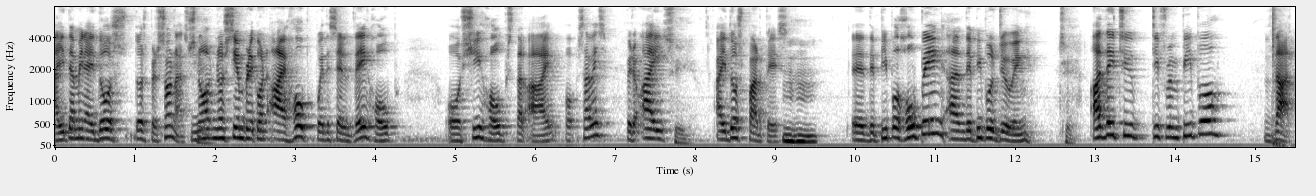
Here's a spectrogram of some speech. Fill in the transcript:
Ahí también hay dos, dos personas. No, no siempre con I hope, puede ser they hope o she hopes that I. o- ¿Sabes? Pero hay, Sí. hay dos partes. Eh, the people hoping and the people doing. Sí. Are they two different people? That.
